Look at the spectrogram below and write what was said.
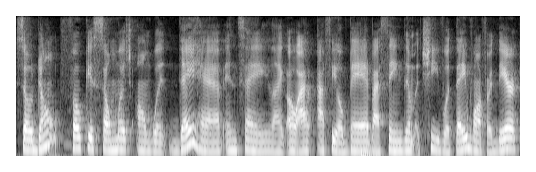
So don't focus so much on what they have and say, like, oh, I, I feel bad by seeing them achieve what they want for their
